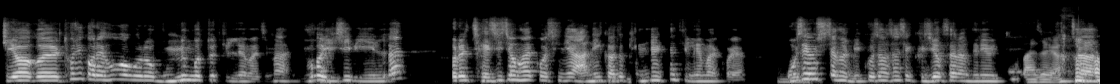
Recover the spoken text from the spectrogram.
지역을 토지거래 허가구로 묶는 것도 딜레마지만 6월 22일 날 그거를 재지정할 것이냐 아닐까도 굉장히 큰 딜레마일 거예요. 음, 오세훈 시장을 믿고선 사실 그 지역 사람들이 맞아요. 진짜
